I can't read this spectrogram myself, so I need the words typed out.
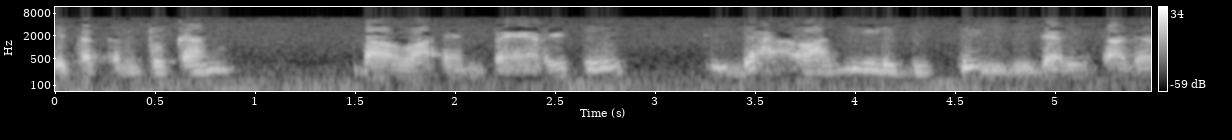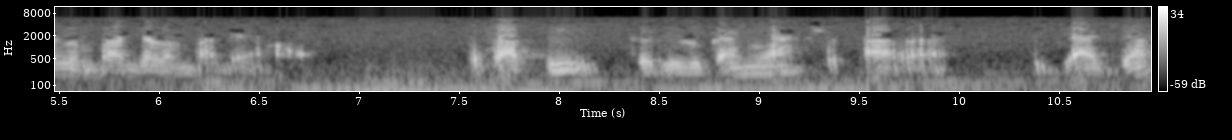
kita tentukan bahwa MPR itu tidak lagi lebih tinggi daripada lembaga-lembaga yang lain. Tetapi kedudukannya setara sejajar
